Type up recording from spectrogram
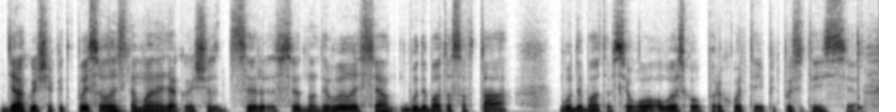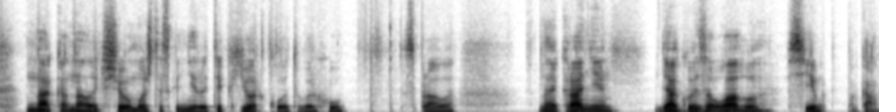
Дякую, що підписувались на мене. Дякую, що все одно дивилися. Буде багато софта, буде багато всього. Обов'язково переходьте і підписуйтесь на канал, якщо ви можете сканірувати QR-код вверху справа на екрані. Дякую за увагу. Всім пока.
